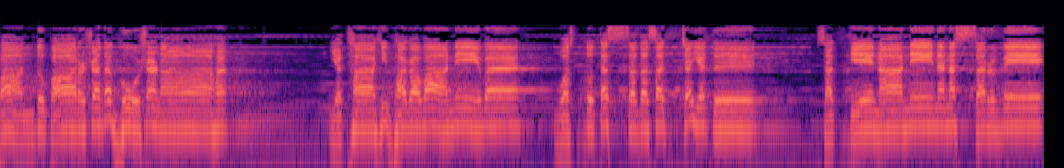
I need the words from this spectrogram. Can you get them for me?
पान्तु पार्षदभूषणाः। यथा हि भगवानेव वस्तुतः सदसच्च यत् सत्येनानेन नः सर्वे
